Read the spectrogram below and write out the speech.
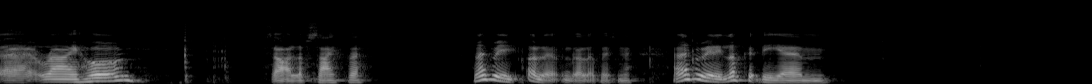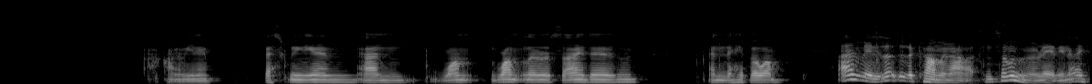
Uh, Rhyhorn. So I love Cypher. I never really, oh, look, a little person there. I never really look at the, um, I can't remember your name, Vespiquen and Want, Wantler or Cider or something and the hippo one. I haven't really looked at the common arts, and some of them are really nice.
